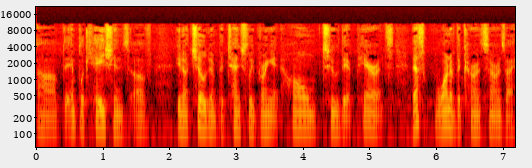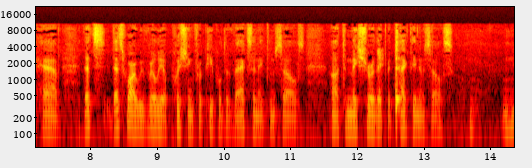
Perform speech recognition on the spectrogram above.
uh, the implications of you know children potentially bringing it home to their parents, that's one of the concerns I have. That's that's why we really are pushing for people to vaccinate themselves uh, to make sure they're protecting themselves. Mm-hmm.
